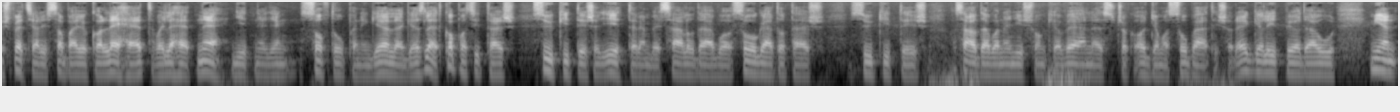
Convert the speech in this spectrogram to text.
speciális szabályokkal lehet, vagy lehetne nyitni egy ilyen soft opening jelleg. Ez lehet kapacitás szűkítés egy étterembe, egy szállodába, szolgáltatás szűkítés, a szállodában ne nyisson ki a wellness, csak adjam a szobát és a reggelit például. Milyen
